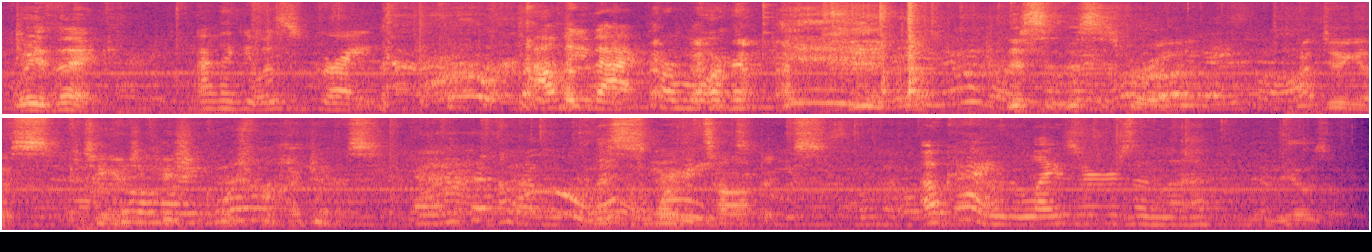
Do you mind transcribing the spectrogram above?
What do you think? I think it was great. I'll be back for more. This is this is for uh, I'm doing a continuing education course for hygienists. Oh, This is one of the topics. Okay, the lasers and the. Yeah, the ozone.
